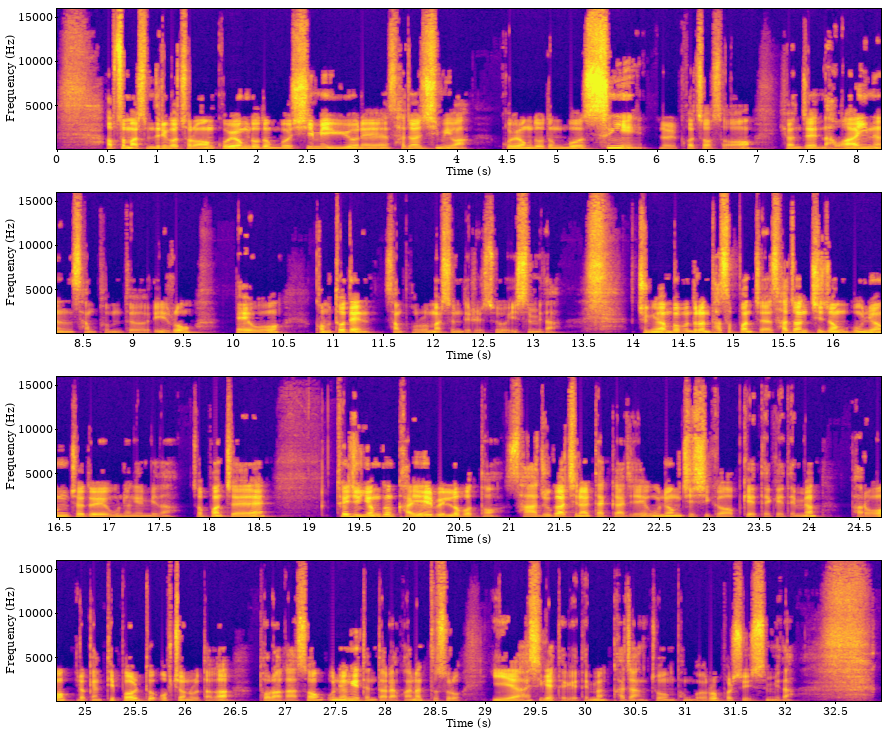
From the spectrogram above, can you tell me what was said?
앞서 말씀드린 것처럼 고용노동부 심의위원회의 사전 심의와 고용노동부 승인을 거쳐서 현재 나와 있는 상품들로 매우 검토된 상품으로 말씀드릴 수 있습니다. 중요한 부분들은 다섯 번째 사전 지정 운영 제도의 운영입니다. 첫 번째 퇴직연금 가입일로부터 4주가 지날 때까지 운영 지시가 없게 되게 되면 바로 이렇게 디폴트 옵션으로다가 돌아가서 운영이 된다라고 하는 뜻으로 이해하시게 되게 되면 가장 좋은 방법으로 볼 수 있습니다.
